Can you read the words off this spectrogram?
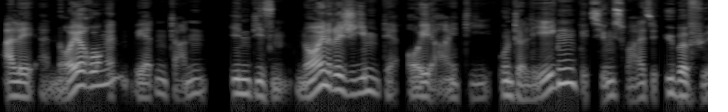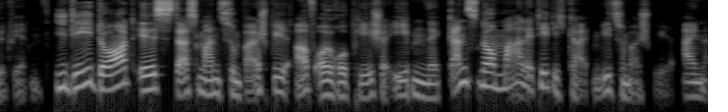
Alle Erneuerungen werden dann in diesem neuen Regime der OID unterlegen bzw. überführt werden. Idee dort ist, dass man zum Beispiel auf europäischer Ebene ganz normale Tätigkeiten wie zum Beispiel ein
